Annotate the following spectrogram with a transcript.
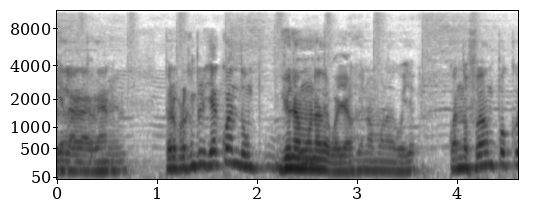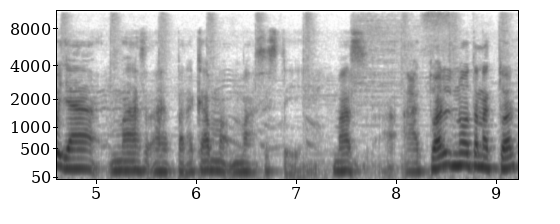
y el Aragán. Pero, por ejemplo, ya cuando... un- Y una un- mona de guayaba. Y una mona de guayaba. Cuando fue un poco ya más ah, para acá, más, este, más a- actual, no tan actual.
